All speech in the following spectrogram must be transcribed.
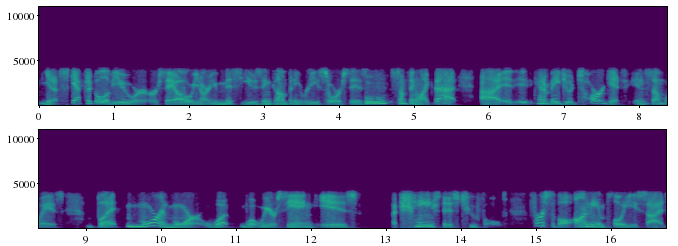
you know, skeptical of you or, or say, oh, you know, are you misusing company resources, mm-hmm. something like that. Uh, it, it kind of made you a target in some ways. But more and more, what what we are seeing is a change that is twofold. First of all, on the employee side,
